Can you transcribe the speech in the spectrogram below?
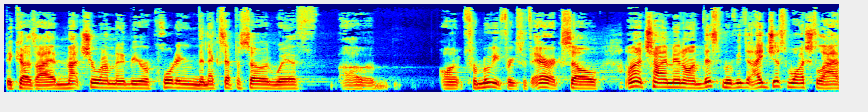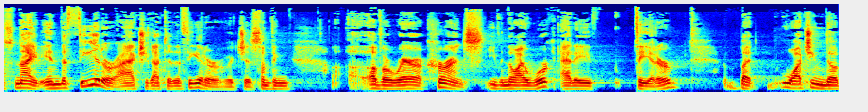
because I'm not sure when I'm going to be recording the next episode with uh, on for movie freaks with Eric. So I'm going to chime in on this movie that I just watched last night in the theater. I actually got to the theater, which is something uh, of a rare occurrence, even though I work at a theater but watching the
